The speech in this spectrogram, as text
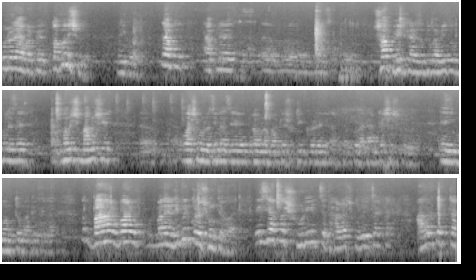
পুনরায় আবার ফের তখনই শুনে এই করে। আপনি আপনি সব হিট গান যদি আমি তো বলি যে মানুষ, মানুষের ওয়াশিং রজিনা যে রমনা পার্কে শুটিং করে আপনার পুরো গানটা শেষ করল। এই মন তোমাকে দিলাম বারবার মানে রিপিট করে শুনতে হয়। এই যে আপনার সুরের যে ধারা সুরের যে একটা আলাদা একটা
